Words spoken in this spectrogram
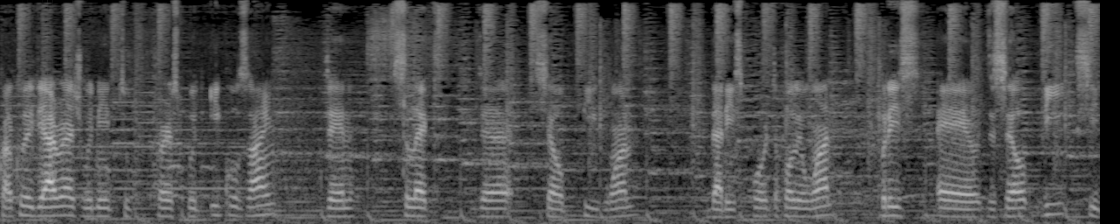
calculate the average. We need to first put equal sign, then select the cell P1, that is portfolio one, but it's uh, the cell D6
